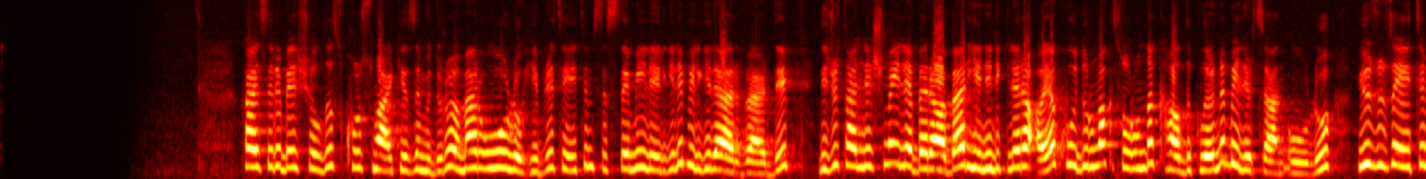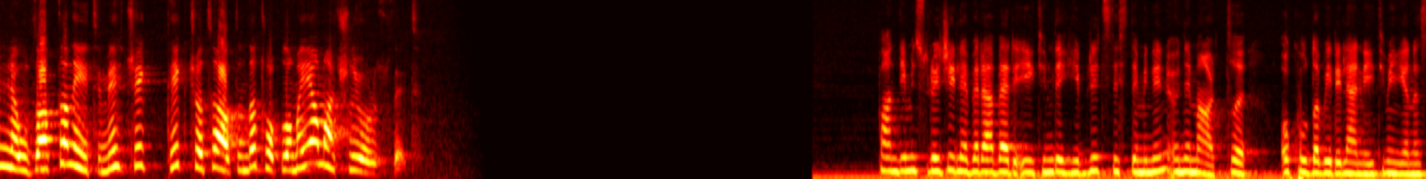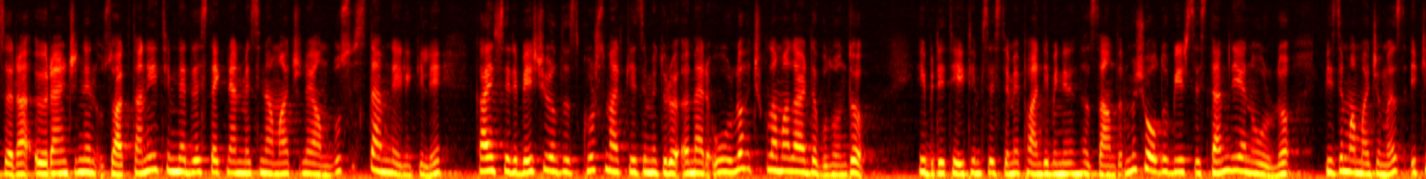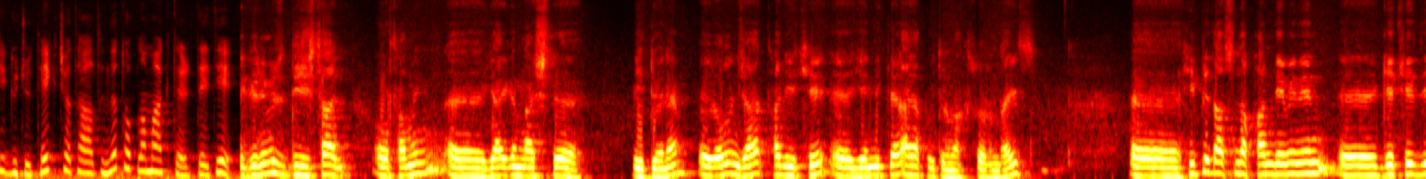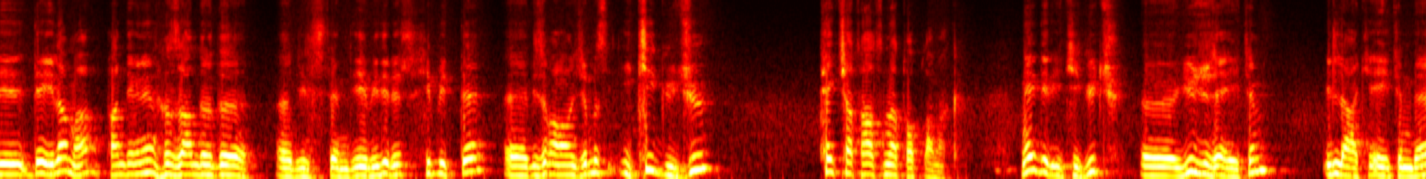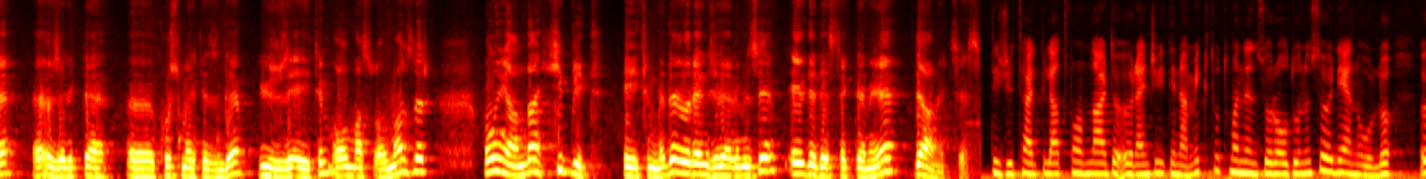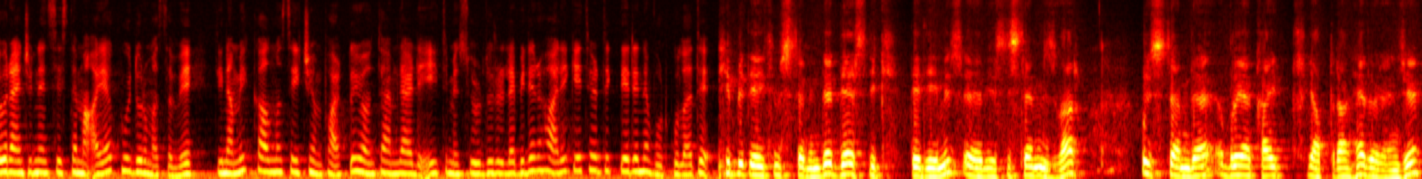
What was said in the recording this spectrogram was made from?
Kayseri 5 Yıldız Kurs Merkezi Müdürü Ömer Uğurlu hibrit eğitim sistemi ile ilgili bilgiler verdi. Dijitalleşme ile beraber yeniliklere ayak uydurmak zorunda kaldıklarını belirten Uğurlu, yüz yüze eğitimle uzaktan eğitimi tek çatı altında toplamayı amaçlıyoruz dedi. Pandemi süreciyle beraber eğitimde hibrit sisteminin önemi arttı. Okulda verilen eğitimin yanı sıra öğrencinin uzaktan eğitimle desteklenmesini amaçlayan bu sistemle ilgili Kayseri 5 Yıldız Kurs Merkezi Müdürü Ömer Uğurlu açıklamalarda bulundu. Hibrit eğitim sistemi pandeminin hızlandırmış olduğu bir sistem diyen Uğurlu, bizim amacımız iki gücü tek çatı altında toplamaktır dedi. Günümüz dijital ortamın e, yaygınlaştığı bir dönem. Öyle olunca tabii ki e, yeniliklere ayak uydurmak zorundayız. E, hibrit aslında pandeminin e, getirdiği değil ama pandeminin hızlandırdığı e, bir sistem diyebiliriz. Hibritte e, bizim amacımız iki gücü tek çatı altında toplamak. Nedir iki güç? E, yüz yüze eğitim, illaki eğitimde e, özellikle e, kurs merkezinde yüz yüze eğitim olmazsa olmazdır. Onun yanında hibrit eğitimle de öğrencilerimizi evde desteklemeye devam edeceğiz. Dijital platformlarda öğrenciyi dinamik tutmanın zor olduğunu söyleyen Uğurlu, öğrencinin sisteme ayak uydurması ve dinamik kalması için farklı yöntemlerle eğitimi sürdürülebilir hale getirdiklerini vurguladı. Hibrit eğitim sisteminde derslik dediğimiz e, bir sistemimiz var. Bu sistemde buraya kayıt yaptıran her öğrenci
